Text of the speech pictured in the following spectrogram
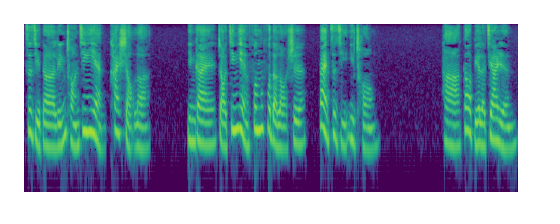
自己的临床经验太少了，应该找经验丰富的老师带自己一程。他告别了家人，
